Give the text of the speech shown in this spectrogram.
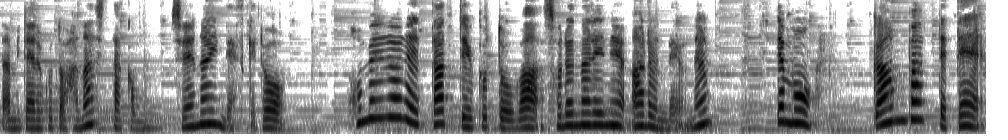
たみたいなことを話したかもしれないんですけど褒められたっていうことはそれなりにあるんだよね。でも頑張ってて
